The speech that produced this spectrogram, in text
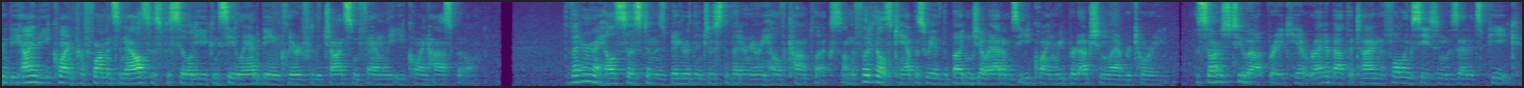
And behind the Equine Performance Analysis Facility, you can see land being cleared for the Johnson Family Equine Hospital. The veterinary health system is bigger than just the veterinary health complex. On the Foothills campus, we have the Bud and Joe Adams Equine Reproduction Laboratory. The SARS-2 outbreak hit right about the time the foaling season was at its peak.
